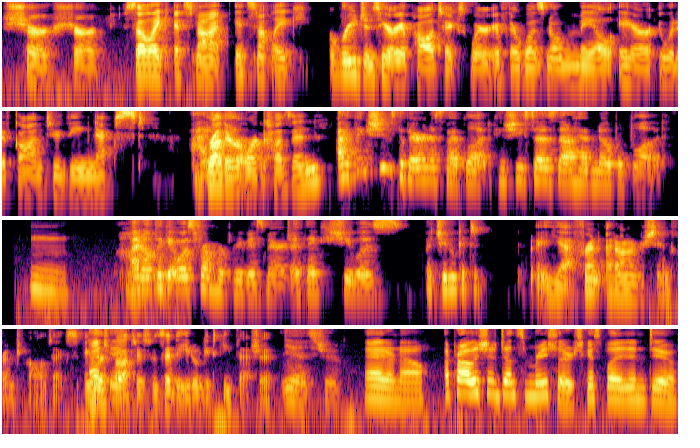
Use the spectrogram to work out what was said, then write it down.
Sure, sure. So like it's not it's not like Regency area politics where if there was no male heir, it would have gone to the next I brother think- or cousin. I think she was the Baroness by blood because she says that I have noble blood. Hmm. I don't think it was from her previous marriage. I think she was. But you don't get to. Yeah, French. I don't understand French politics. English yeah. politics would say that you don't get to keep that shit. Yeah, it's true. i don't know i probably should have done some research guess what i didn't do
